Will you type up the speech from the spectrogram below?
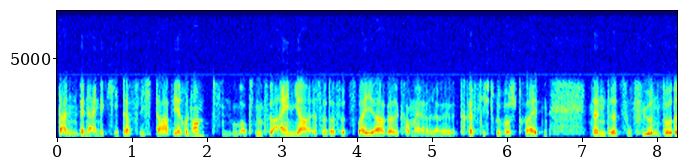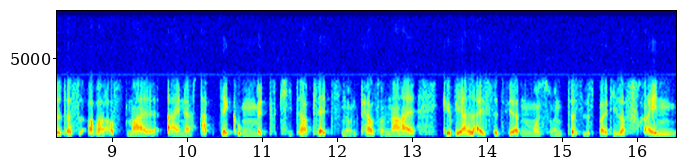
dann, wenn eine Kita-Pflicht da wäre, und ob es nun für ein Jahr ist oder für zwei Jahre, kann man ja trefflich drüber streiten, dann dazu führen würde, dass aber erstmal eine Abdeckung mit Kita-Plätzen und Personal gewährleistet werden muss. Und das ist bei dieser freien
